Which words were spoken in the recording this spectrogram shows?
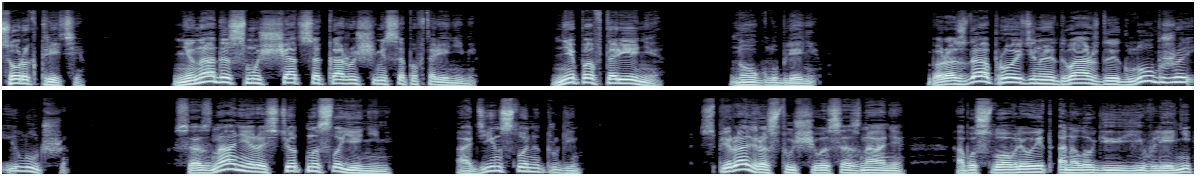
43. Не надо смущаться кажущимися повторениями. Не повторение, но углубление. Борозда, пройденная дважды, глубже и лучше. Сознание растет наслоениями, один слой над другим. Спираль растущего сознания обусловливает аналогию явлений,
